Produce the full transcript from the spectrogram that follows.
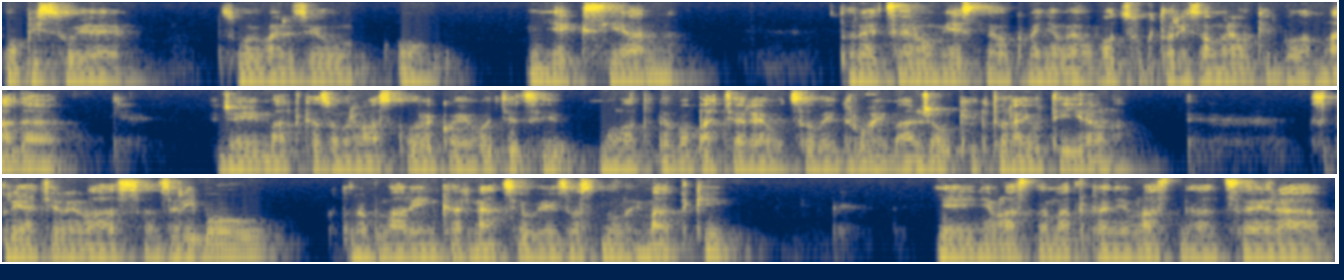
popisuje svoju verziu o Yexian, ktorá je dcerou miestneho kmeňového vodcu, ktorý zomrel, keď bola mladá. Keďže jej matka zomrela skôr ako jej otec, bola teda v opatere otcovej druhej manželky, ktorá ju týrala spriatelila sa s rybou, ktorá bola reinkarnáciou jej zosnulej matky. Jej nevlastná matka, nevlastná dcéra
